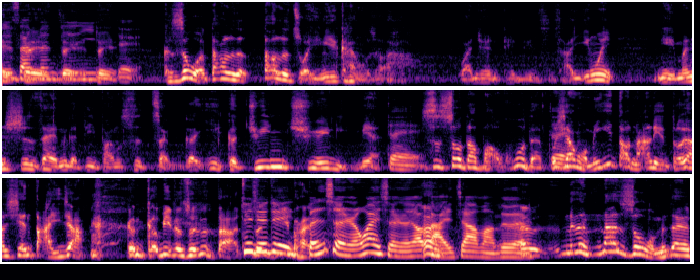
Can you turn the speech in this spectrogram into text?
十三分之一。对。可是我到了到了左营一看，我说啊，完全天地之差，因为。你们是在那个地方，是整个一个军区里面，对，是受到保护的，不像我们一到哪里都要先打一架，跟隔壁的村子打。对对对，本省人、外省人要打一架嘛，对不对？那个那时候我们在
